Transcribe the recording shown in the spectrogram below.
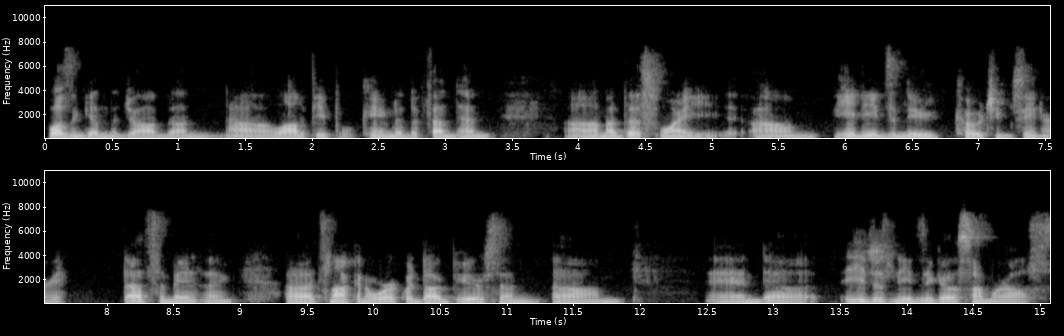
wasn't getting the job done. Uh, a lot of people came to defend him. Um, at this point, um, he needs a new coaching scenery. That's the main thing. Uh, it's not going to work with Doug Pederson, um, and uh, he just needs to go somewhere else.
